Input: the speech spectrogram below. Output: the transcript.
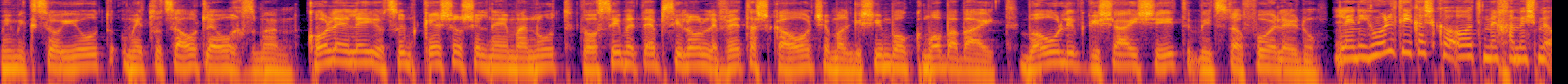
ממקצועיות ומתוצאות לאורך זמן. כל אלה יוצרים קשר של נאמנות ועושים את אפסילון לבית השקעות שמרגישים בו כמו בבית. בואו לפגישה אישית והצטרפו אלינו. לניהול תיק השקעות מ-500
